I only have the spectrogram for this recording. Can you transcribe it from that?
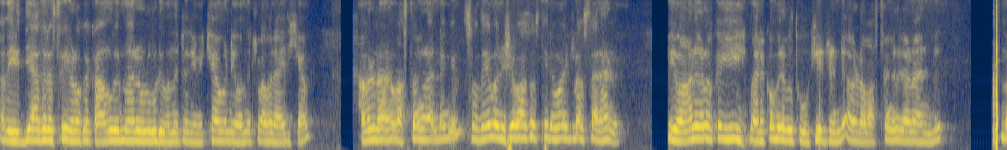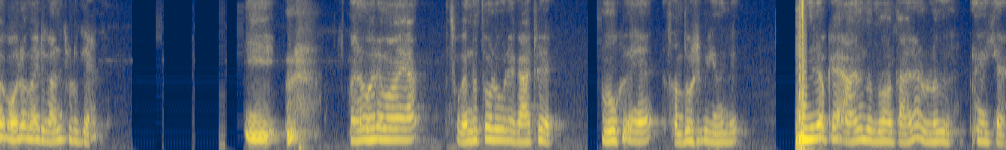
അത് വിദ്യാധര സ്ത്രീകളൊക്കെ കാമുകന്മാരോടുകൂടി വന്നിട്ട് രമിക്കാൻ വേണ്ടി വന്നിട്ടുള്ളവരായിരിക്കാം. അവരുടെ വസ്ത്രങ്ങൾ അല്ലെങ്കിൽ സ്വതേ മനുഷ്യവാസം സ്ഥിരമായിട്ടുള്ള സ്ഥലമാണ്. ഈ വാളുകളൊക്കെ ഈ മരക്കൊമ്പിലൊക്കെ തൂക്കിയിട്ടുണ്ട്. അവരുടെ വസ്ത്രങ്ങൾ കാണാനുണ്ട്. എന്നൊക്കെ ഓരോന്നായിട്ട് കാണിച്ചു കൊടുക്കുകയാണ്. ഈ മനോഹരമായ സുഗന്ധത്തോടു കൂടിയ കാറ്റ് മൂക്കിനെ സന്തോഷിപ്പിക്കുന്നുണ്ട്. ഇതിലൊക്കെ ആനന്ദം തോന്നാത്ത ആരാണുള്ളത് എന്ന് ചോദിക്കാൻ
